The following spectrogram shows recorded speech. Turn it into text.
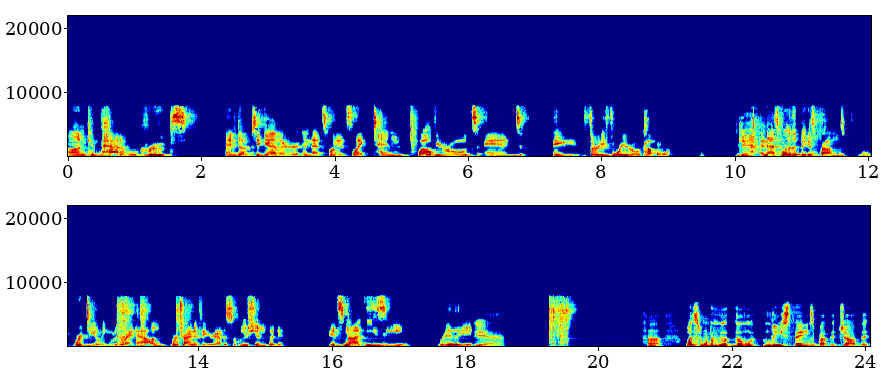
uncompatible groups end up together and that's when it's like 10 12 year olds and a 34 year old couple. Yeah. And that's one of the biggest problems we're dealing with right now and we're trying to figure out a solution but it, it's not easy really. Yeah. Huh What's one of the, the least things about the job that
